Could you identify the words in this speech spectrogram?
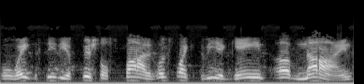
We'll wait and see the official spot. It looks like to be a gain of nine.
